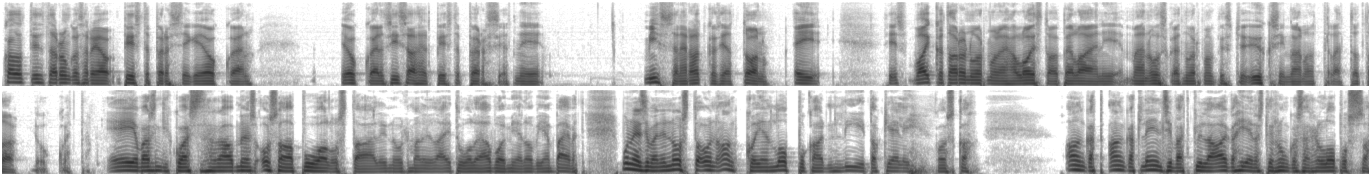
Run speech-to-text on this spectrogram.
katsottiin sitä runkosarjaa pistepörssiäkin joukkojen, joukkojen sisäiset pistepörssit, niin missä ne ratkaisijat on? Ei, siis vaikka Taru Nurman on ihan loistava pelaaja, niin mä en usko, että Nurman pystyy yksin kannattelemaan tota joukkuetta. Ei, varsinkin kun SSR myös osaa puolustaa, eli Nurmanilla ei tule avoimien ovien päivät. Mun ensimmäinen nosto on Ankkojen loppukauden liitokeli, koska ankat, ankat lensivät kyllä aika hienosti runkosarjan lopussa,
